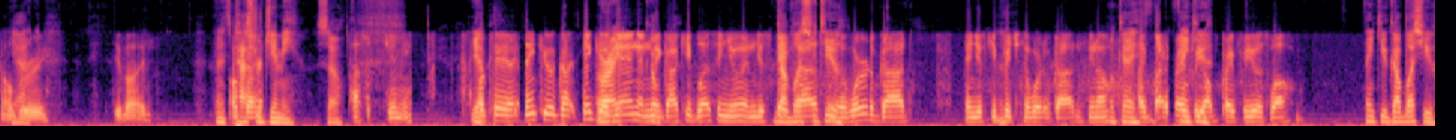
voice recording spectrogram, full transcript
Calvary yeah. Divide. And it's okay. Pastor Jimmy. So Pastor Jimmy. Yep. Okay, thank you, God. Thank you right. again, and Go. may God keep blessing you, and just stay God bless you too. the Word of God, and just keep preaching the Word of God. You know. Okay. I, I pray Thank for you. I'll pray for you as well. Thank you. God bless you.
